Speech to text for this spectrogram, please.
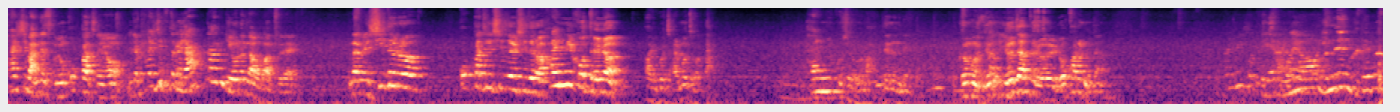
80 안 됐으면 꽃 같아요. 이제 80부터는 약간 기어른다고 봤을 그 다음에 시들어 꽃 같은 시절 시들어. 할미꽃 되면 아 이거 잘못 적었다. 할미꽃이라고 그러면 안 되는데. 그러면 여, 여자들을 욕하는 거잖아. 아니요? 있는 그대로.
